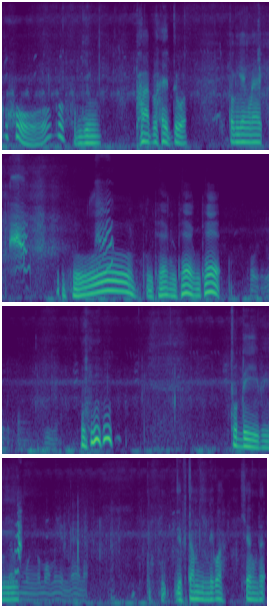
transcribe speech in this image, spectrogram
โอ้โหผมยิงพลาดหลายตัว ต้องยิงแรก โอ้โหของแท้ของแท้ของแท้โอ้ยลูกตาดีทุดดีพี่แล้วมึงก็มองไม่เห็นแน่นะเดี๋ยวไปตามยิงดีกว่าเชื่อผมเถอะ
